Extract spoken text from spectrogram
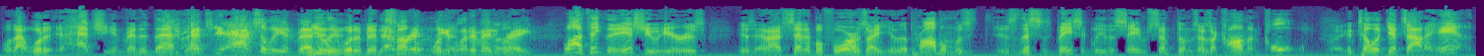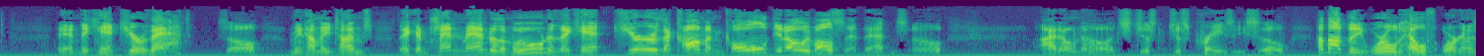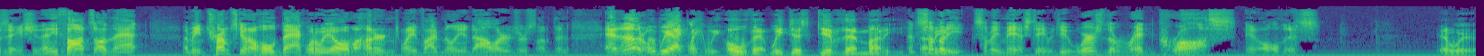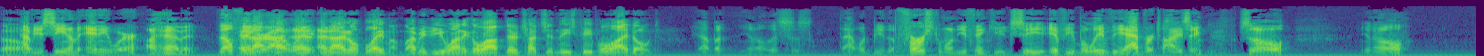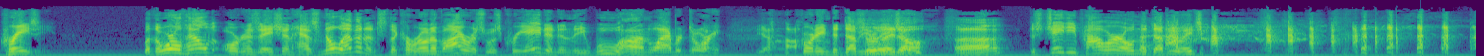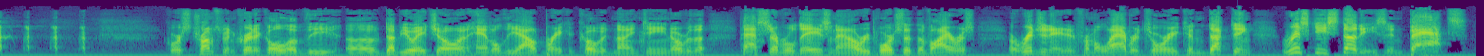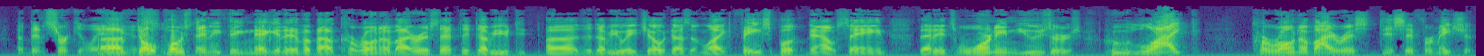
Well, that would have had she invented that. that she actually invented really it. would have been That something. really would have been So- great. Well, I think the issue here is is, and I've said it before, is I the problem was is this is basically the same symptoms as a common cold Right. until it gets out of hand, and they can't cure that. So, I mean, how many times they can send man to the moon and they can't cure the common cold? You know, we've all said that. So, I don't know. It's just just crazy. So, how about the World Health Organization? Any thoughts on that? I mean, Trump's going to hold back. What do we owe him? 125 million dollars or something? And another We act like we owe them. We just give them money. and I somebody mean, somebody made a statement too. Where's the Red Cross in all this? Yeah, we- oh, Have you seen them anywhere? I haven't. They'll figure and I, out a I- way. and I don't blame them. I mean, do you want to go out there touching these people? I don't. Yeah, but you know, this is that would be the first one you think you'd see if you believe the advertising. So, you know, crazy. But the World Health Organization has no evidence the coronavirus was created in the Wuhan laboratory, Yeah. according to WHO. Sure they don't. Uh, Does JD Power own the WHO? of course, Trump's been critical of the uh, WHO and handled the outbreak of COVID 19 over the past several days now. Reports that the virus originated from a laboratory conducting risky studies in bats have been circulating. uh, don't post anything negative about coronavirus that the W uh, the WHO doesn't like. Facebook now saying that it's warning users who like coronavirus disinformation.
